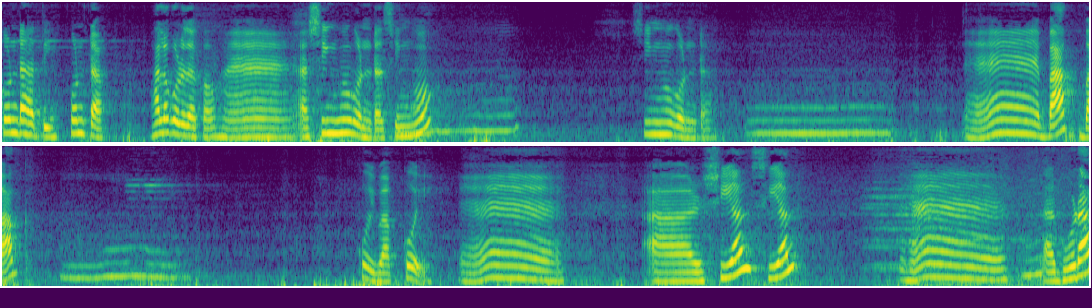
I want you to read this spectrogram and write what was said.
কোনটা হাতি? কোনটা? ভালো করে দেখাও। হ্যাঁ আর সিংহ কোনটা? সিংহ? সিংহ কোনটা হ্যাঁ বাঘ বাঘ। কই বাঘ কই? হ্যাঁ। আর শিয়াল শিয়াল? হ্যাঁ। আর ঘোড়া?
